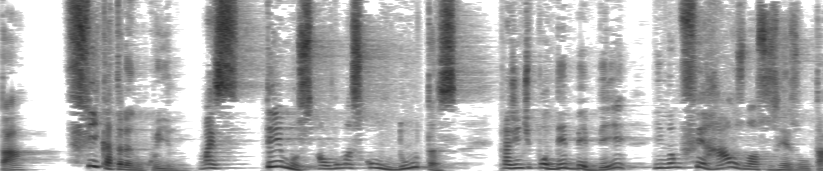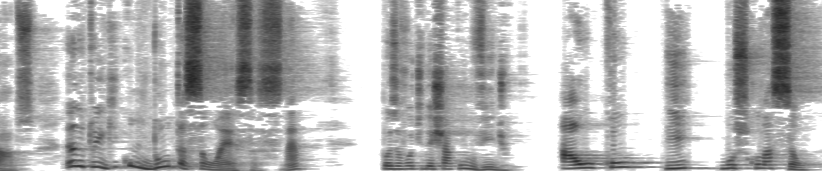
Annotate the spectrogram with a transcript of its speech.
tá? Fica tranquilo. Mas temos algumas condutas para a gente poder beber e não ferrar os nossos resultados. Leandro Twin, que condutas são essas, né? Pois eu vou te deixar com um vídeo. Álcool e musculação.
